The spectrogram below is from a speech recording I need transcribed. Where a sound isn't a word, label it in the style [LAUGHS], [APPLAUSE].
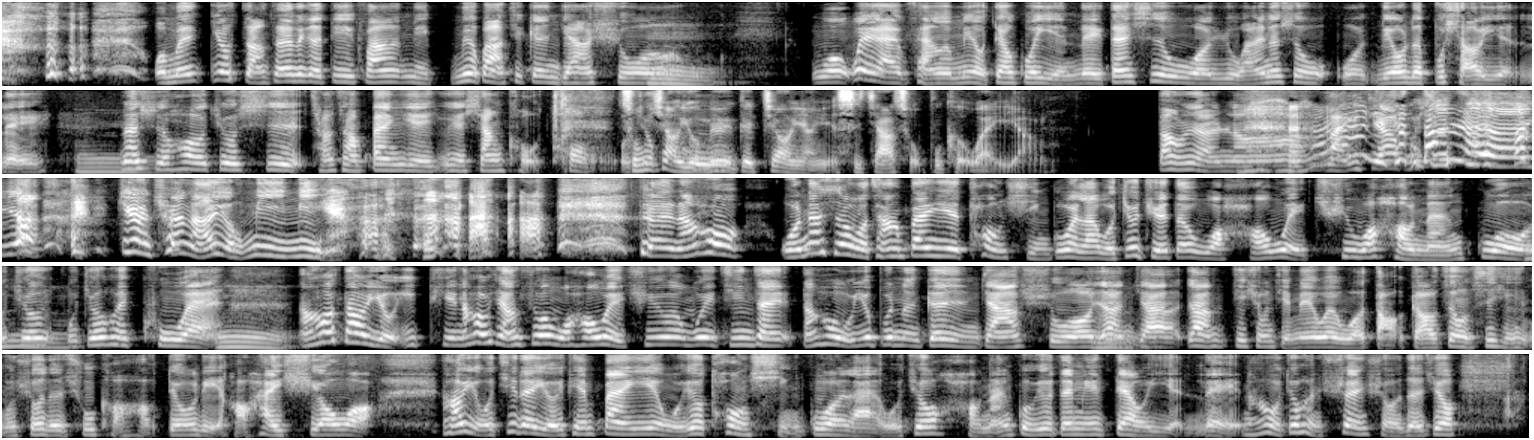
[LAUGHS] 我们又长在那个地方，你没有办法去跟人家说。嗯。我胃癌反而没有掉过眼泪，但是我乳癌的时候我流了不少眼泪。嗯，那时候就是常常半夜因为伤口痛。从小有没有一个教养也是家丑不可外扬？当然了，[LAUGHS] 哪一家不是这样？眷村哪有秘密啊？[LAUGHS] 对，然后。我那时候，我常常半夜痛醒过来，我就觉得我好委屈，我好难过，我就、嗯、我就会哭哎、欸。嗯。然后到有一天，然后我想说，我好委屈，我已经在，然后我又不能跟人家说，让人家让弟兄姐妹为我祷告，这种事情怎么说得出口？好丢脸，好害羞哦。然后有，我记得有一天半夜，我又痛醒过来，我就好难过，又在那边掉眼泪，然后我就很顺手的就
